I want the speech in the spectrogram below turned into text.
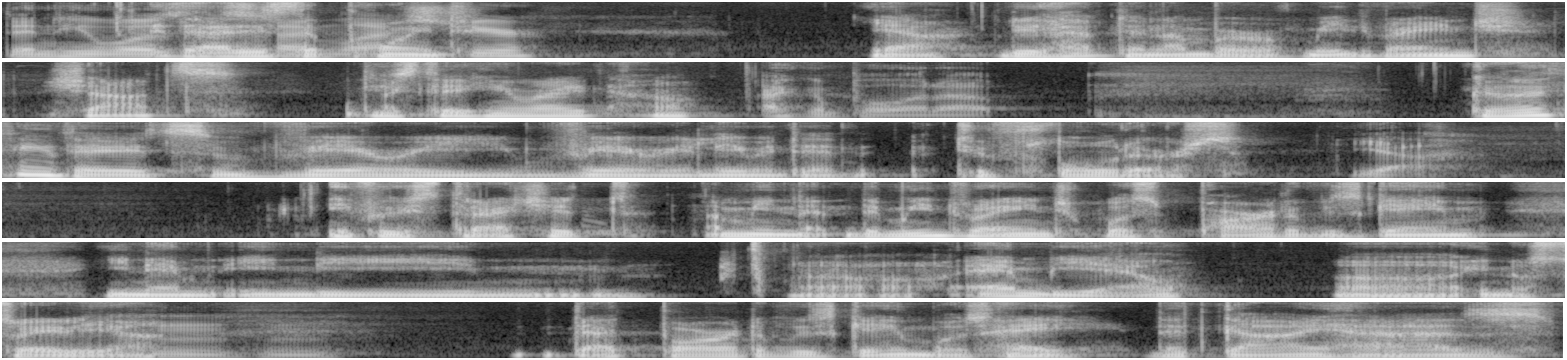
than he was That this is the time last point. year. Yeah. Do you have the number of mid range shots he's taking right now? I can pull it up. Because I think that it's very, very limited to floaters. Yeah. If we stretch it, I mean, the mid range was part of his game in in the uh, NBL uh, in Australia. That part of his game was, hey, that guy has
